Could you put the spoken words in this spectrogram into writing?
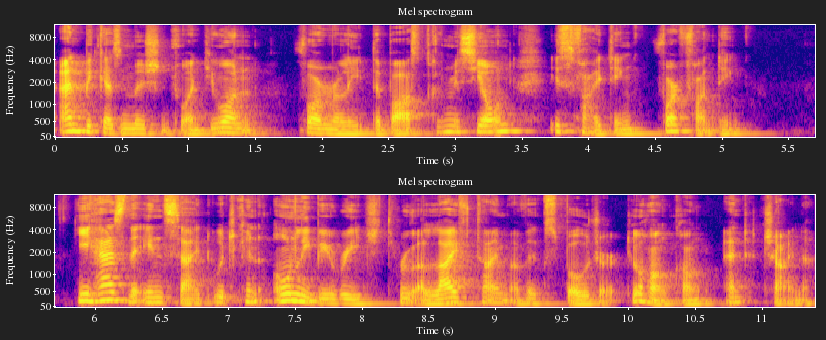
and because Mission 21, formerly the Basel Mission, is fighting for funding he has the insight which can only be reached through a lifetime of exposure to Hong Kong and China.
